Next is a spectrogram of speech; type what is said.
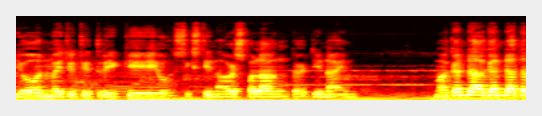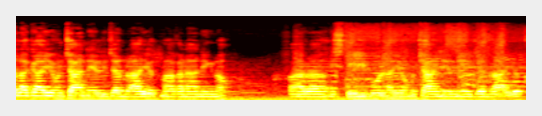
Yon, may 23k, 16 hours pa lang, 39. Maganda-ganda talaga yung channel ni John Riot mga kananing no. Parang stable na yung channel ni John Riot.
